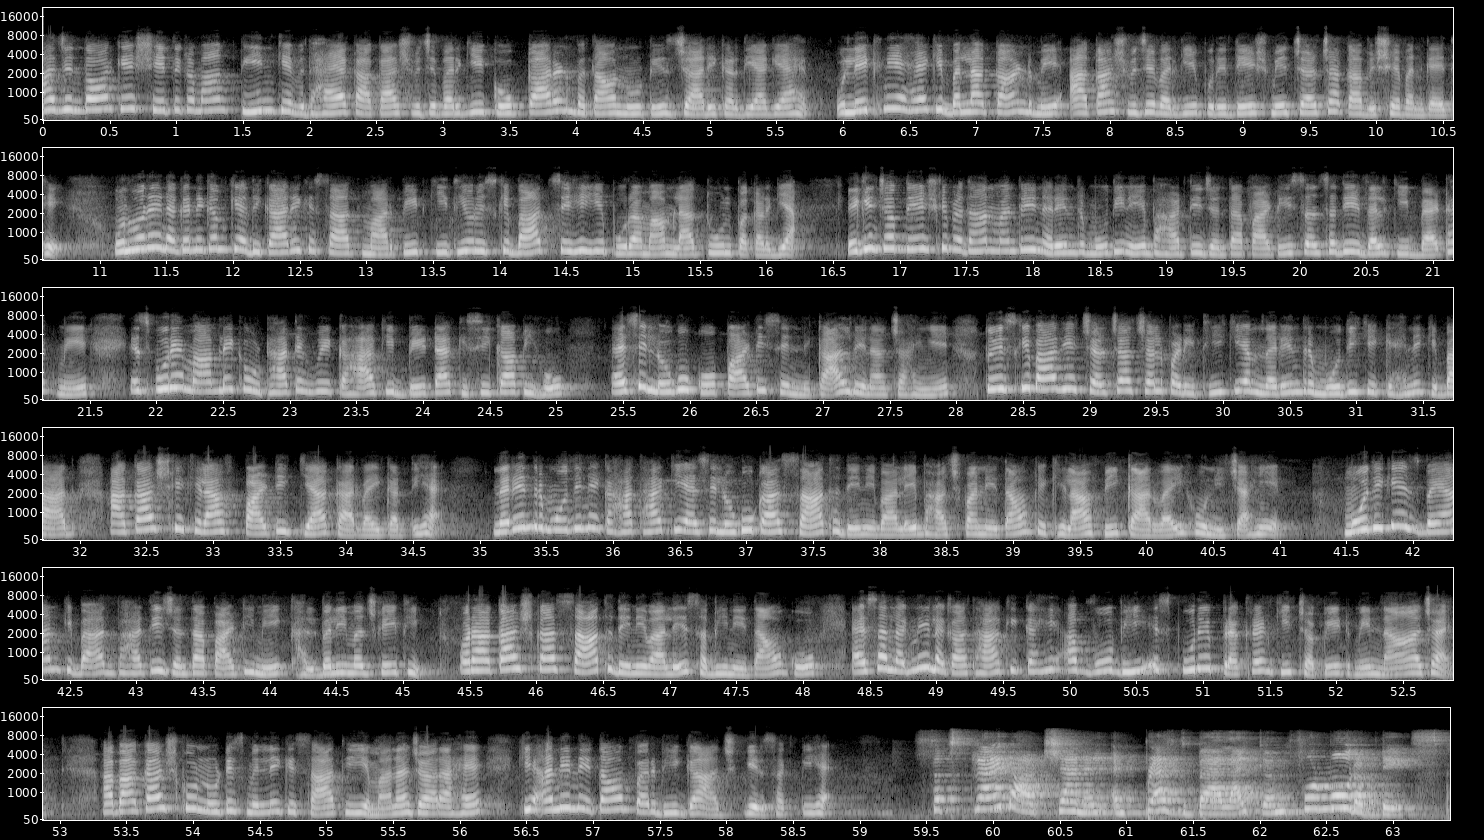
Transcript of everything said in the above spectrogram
आज इंदौर के क्षेत्र क्रमांक तीन के विधायक आकाश विजयवर्गीय को कारण बताओ नोटिस जारी कर दिया गया है। उल्लेखनीय है कि बल्ला कांड में आकाश विजयवर्गीय पूरे देश में चर्चा का विषय बन गए थे। उन्होंने नगर निगम के अधिकारी के साथ मारपीट की थी और इसके बाद से ही ये पूरा मामला तूल पकड़ गया। लेकिन जब देश के प्रधानमंत्री नरेंद्र मोदी ने भारतीय जनता पार्टी संसदीय दल की बैठक में इस पूरे मामले को उठाते हुए कहा कि बेटा किसी का भी हो, ऐसे लोगों को पार्टी से निकाल देना चाहिए तो इसके बाद ये चर्चा चल पड़ी थी कि अब नरेंद्र मोदी के कहने के बाद आकाश के खिलाफ पार्टी क्या कार्रवाई करती है। नरेंद्र मोदी ने कहा था कि ऐसे लोगों का साथ देने वाले भाजपा नेताओं के खिलाफ भी कार्रवाई होनी चाहिए। मोदी के इस बयान के बाद भारतीय जनता पार्टी में खलबली मच गई थी और आकाश का साथ देने वाले सभी नेताओं को ऐसा लगने लगा था कि कहीं अब वो भी इस पूरे प्रकरण की चपेट में ना आ जाए अब आकाश को नोटिस मिलने के साथ ही ये माना जा रहा है कि अन्य नेताओं पर भी गाज गिर सकती है Subscribe our channel and press the bell icon for more updates.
